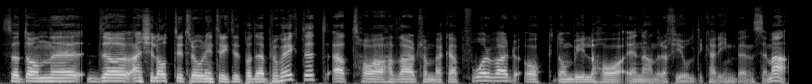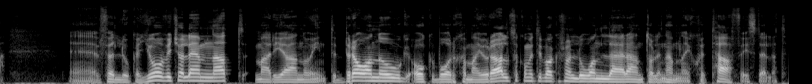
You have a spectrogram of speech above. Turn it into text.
så att de, då, Ancelotti tror inte riktigt på det här projektet, att ha Hazard som backup forward och de vill ha en andra fjol till Karim Benzema. För Luka Jovic har lämnat, Mariano är inte bra nog och Borja Majoral som kommer tillbaka från lån lär antagligen hamna i Getafe istället.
